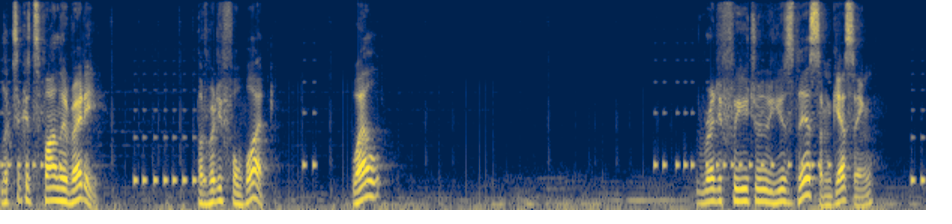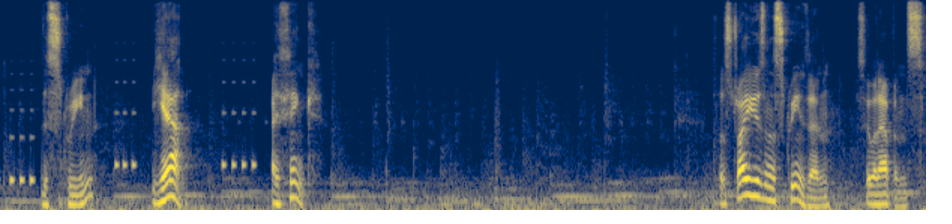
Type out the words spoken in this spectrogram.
Looks like it's finally ready. But ready for what? Well... Ready for you to use this, I'm guessing. The screen? Yeah, I think. So let's try using the screen then, see what happens.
